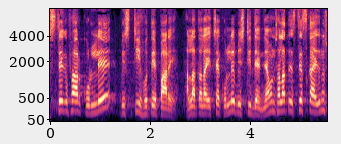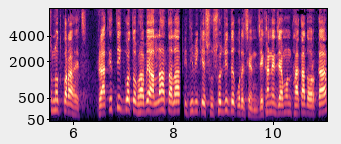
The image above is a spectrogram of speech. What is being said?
ইস্তেকফার করলে বৃষ্টি হতে পারে। আল্লাহ তালা ইচ্ছা করলে বৃষ্টি দেন। যেমন সালাতে ইস্তেস্কা, এই জন্য সুনত করা হয়েছে। প্রাকৃতিকগতভাবে আল্লাহ তালা পৃথিবীকে সুসজ্জিত করেছেন, যেখানে যেমন থাকা দরকার।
